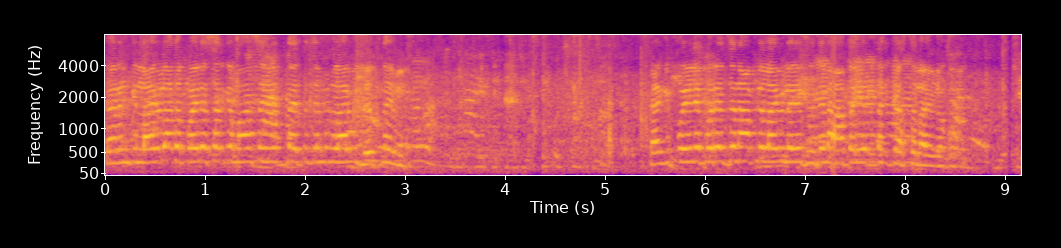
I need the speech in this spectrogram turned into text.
कारण की लाईव्हला आता पहिल्यासारखे माणसं येत नाही त्याच्यामुळे लाईव्ह घेत नाही मी. कारण की पहिले बरेच जण आपल्या लाईव्हला येत होते ना आता येत नाही जास्त लाईव्हला कोणी.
